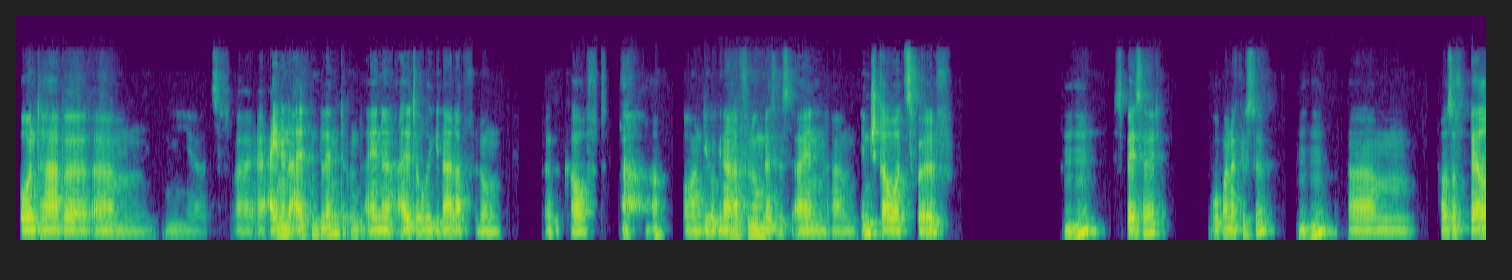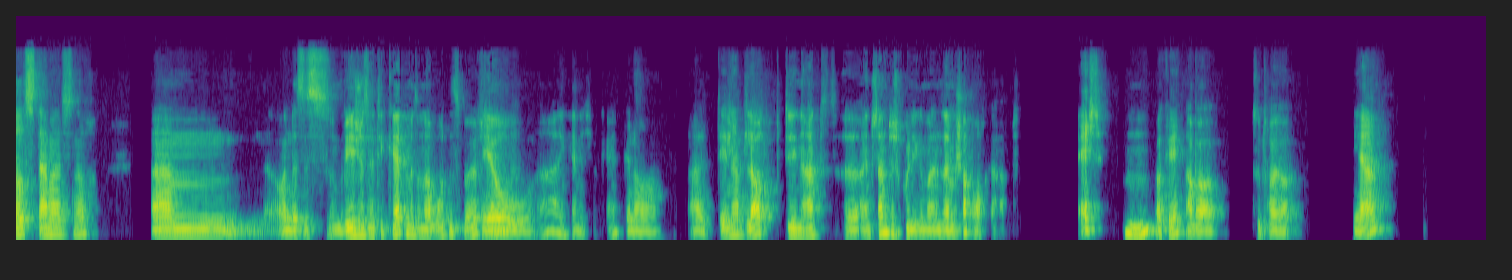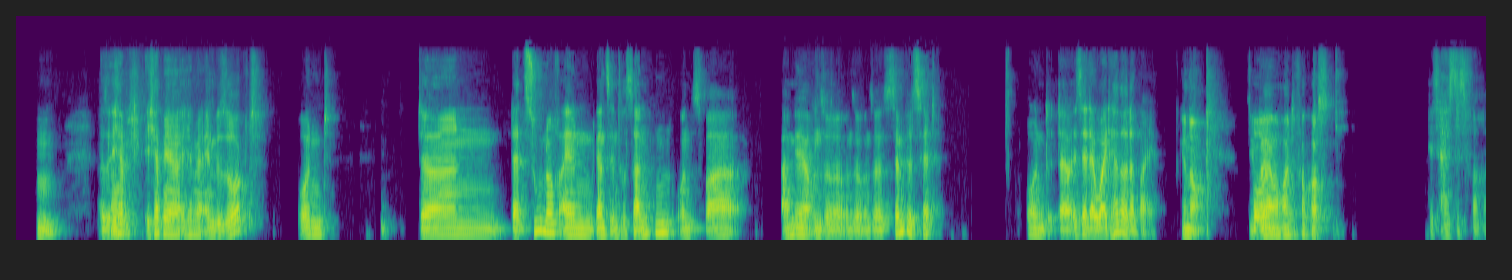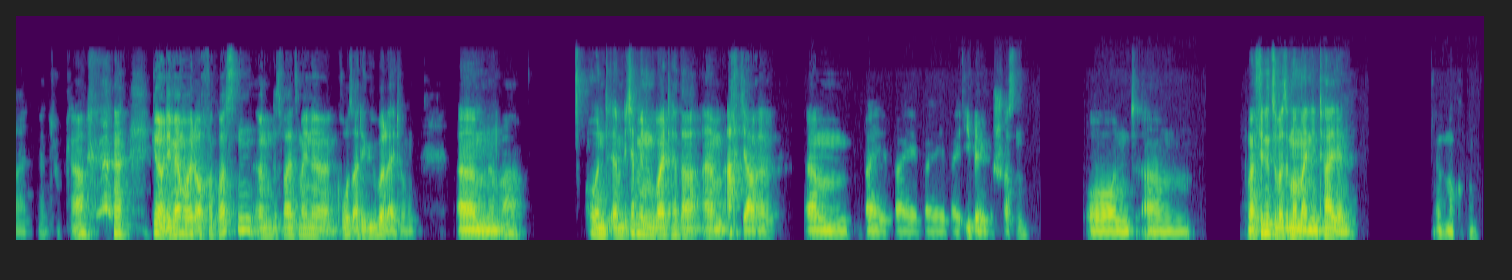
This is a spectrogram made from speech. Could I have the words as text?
Und habe ähm, mir zwei, äh, einen alten Blend und eine alte Originalabfüllung äh, gekauft. Aha. Und die Originalabfüllung, das ist ein ähm, Inchgauer 12. Mhm. Speyside, oben an der Küste. Mhm. Ähm, House of Bells damals noch. Ähm, und das ist so ein beiges Etikett mit so einer roten Zwölf. Jo. Ah, den kenne ich, okay. Genau. Ah, den ich glaube, den hat äh, ein Stammtischkollege mal in seinem Shop auch gehabt. Echt? Mhm. Okay. Aber zu teuer. Ja? Hm. Also ich habe ich hab mir, ich hab mir einen besorgt und dann dazu noch einen ganz interessanten, und zwar haben wir ja unsere, unser, unser Sample-Set und da ist ja der White Heather dabei. Genau. Den wir ja heute verkosten. Jetzt heißt es verraten. Ja, klar. genau, den werden wir heute auch verkosten. Ähm, das war jetzt meine großartige Überleitung. Ähm, Wunderbar. und ähm, ich habe mir einen White Heather ähm, acht Jahre ähm, bei, bei, bei, bei eBay geschossen. Und ähm, man findet sowas immer mal in Italien. Einfach mal gucken.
